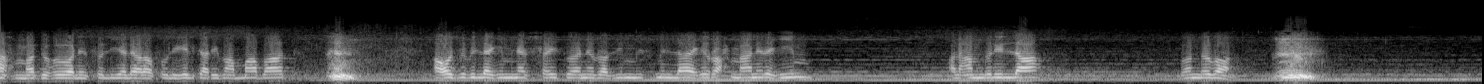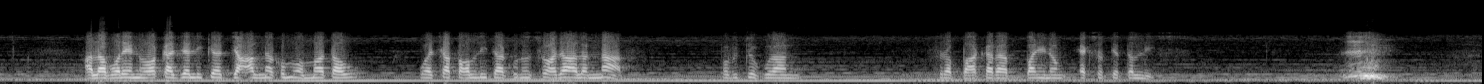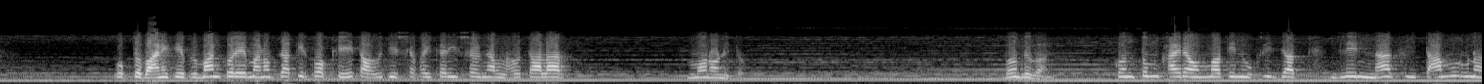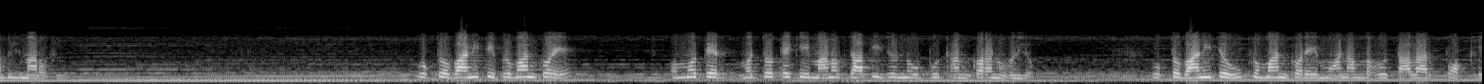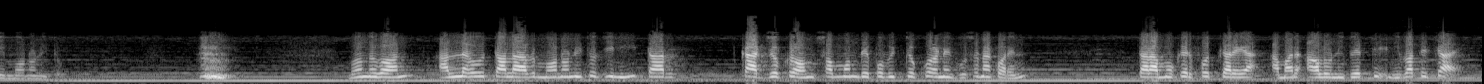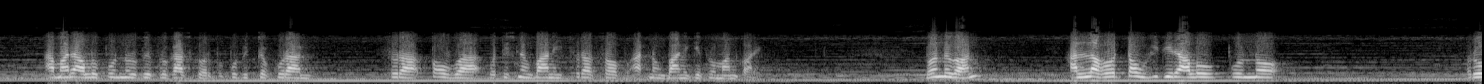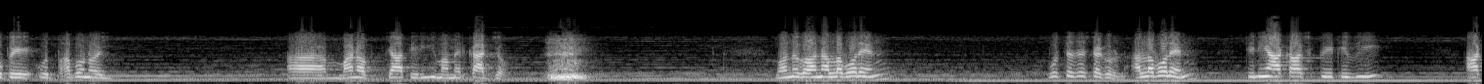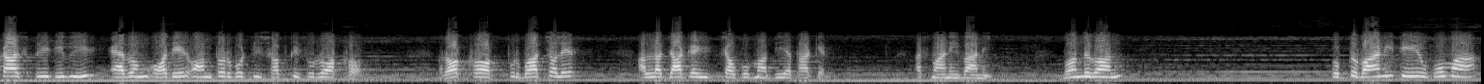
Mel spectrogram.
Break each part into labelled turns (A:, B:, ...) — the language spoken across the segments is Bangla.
A: نحمده ونصلي على رسوله الكريم أما بعد أعوذ بالله من الشيطان الرجيم بسم الله الرحمن الرحيم الحمد لله বন্ধুগণ আল্লাহ বলেন ওয়াকাজালিকা জাআলনাকুম উম্মাতাও ওয়া সাতাল্লিতা কুনু শুহাদা আলান নাস পবিত্র কোরআন সূরা বাকারা বাণী নং 143 উক্ত বাণীতে প্রমাণ করে মানব জাতির পক্ষে তাহিদের সাফাইকারী স্বয়ং আল্লাহ তালার মনোনীত। বন্ধুগণ, কন্তম খায়রা উম্মাতিন উখরিজাত লিন নাসি তামুরুনা বিল মারুফি। উক্ত বাণীতে প্রমাণ করে উম্মতের মধ্য থেকে মানব জাতির জন্য অভ্যুত্থান করানো হইল। উক্ত বাণীতেও প্রমাণ করে মহান আল্লাহ তালার পক্ষে মনোনীত। বন্ধুগণ, আল্লাহ তালার মনোনীত যিনি তার কার্যক্রম সম্বন্ধে পবিত্র কোরআনে ঘোষণা করেন, তারা মুখের ফৎকারে আমার আলো নিবেতে নিভাতে চায়। আমার আলো পূর্ণরূপে প্রকাশ করব। পবিত্র কোরআন সুরা তওবা বত্রিশ নং বাণী, সুরা সব আট নং বাণীকে প্রমাণ করে। বন্ধুগণ আল্লাহর তৌহিদের আলো পূর্ণ রূপে উদ্ভাবনই মানব জাতির ইমামের কার্য। বন্ধুগণ, আল্লাহ বলেন, বুঝতে চেষ্টা করুন। আল্লাহ বলেন, তিনি আকাশ, পৃথিবী, আকাশ, পৃথিবীর এবং ওদের অন্তর্বর্তী সবকিছুর রক্ষক। রক্ষক পূর্বাচলের, আল্লাহ যাকে ইচ্ছা উপমা দিয়ে থাকেন। আসমানি বাণী। বন্ধুগণ, উক্ত বাণীতে উপমা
